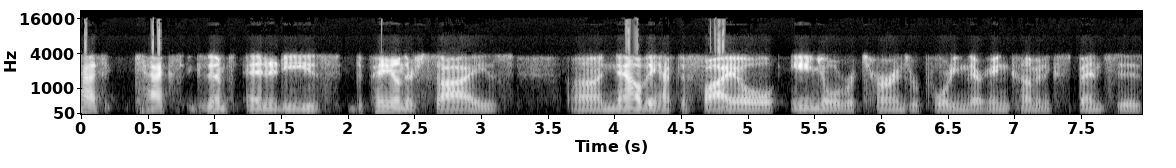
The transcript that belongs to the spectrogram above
tax tax exempt entities, depending on their size, uh, now they have to file annual returns reporting their income and expenses,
